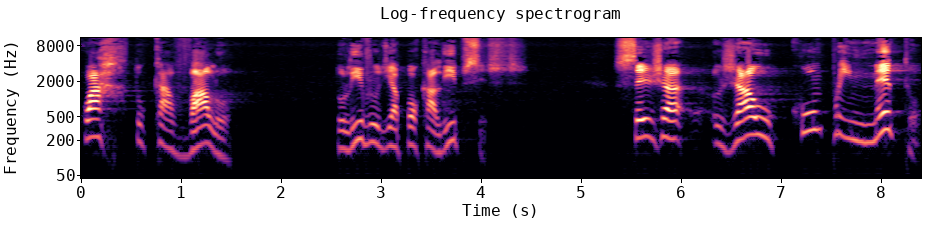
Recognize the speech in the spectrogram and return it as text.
quarto cavalo do livro de Apocalipse seja já o cumprimento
